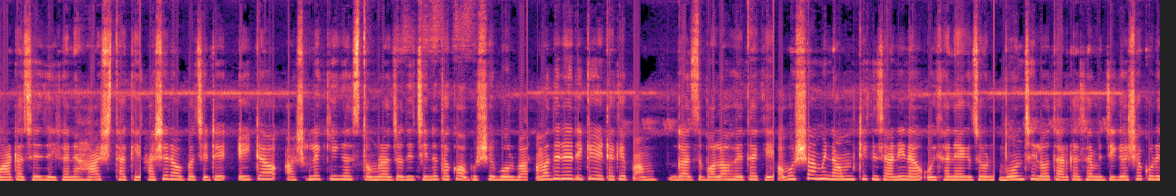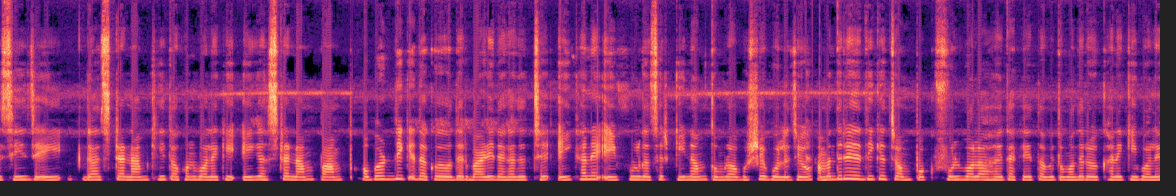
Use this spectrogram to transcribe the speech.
মাঠ আছে, যেখানে এখানে হাঁস থাকে। হাঁসের অপোজিটে এইটা আসলে কি গাছ? তোমরা যদি চিনে থাকো অবশ্যই বলবা। আমাদের এদিকে এটাকে পাম্প গাছ বলা হয়ে থাকে। অবশ্য আমি নাম ঠিক জানি না ওইখানে একজন বোন ছিল তার কাছে আমি জিজ্ঞাসা করেছি যে এই গাছটার নাম কি? তখন বলে কি এই গাছটার নাম পাম্প। অপর দিকে দেখো ওদের বাড়ি দেখা যাচ্ছে এইখানে এই ফুল গাছের কি নাম? তোমরা অবশ্যই বলে যেও। আমাদের এদিকে চম্পক ফুল বলা হয়ে থাকে তবে তোমাদের ওখানে কি বলে?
